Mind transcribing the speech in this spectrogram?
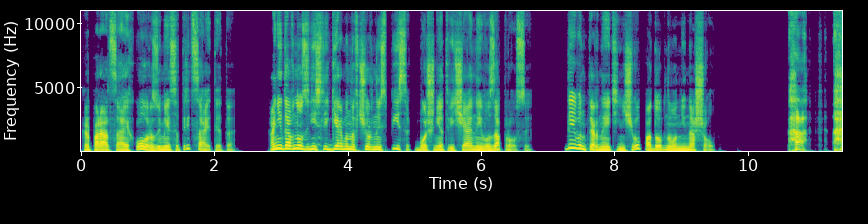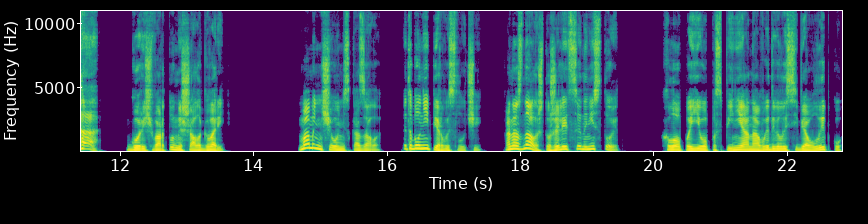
Корпорация iHall, разумеется, отрицает это. Они давно занесли Германа в черный список, больше не отвечая на его запросы. Да и в интернете ничего подобного он не нашел. «Ха! Ха!» — горечь во рту мешала говорить. Мама ничего не сказала. Это был не первый случай. Она знала, что жалеть сына не стоит. Хлопая его по спине, она выдавила из себя улыбку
